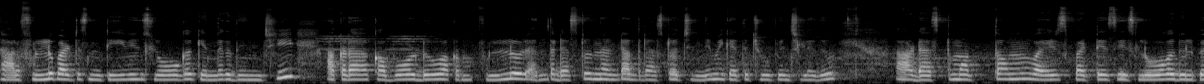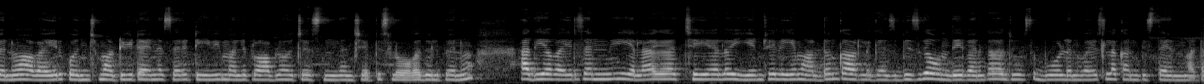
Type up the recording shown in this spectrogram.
చాలా ఫుల్ పట్టేసింది టీవీని స్లోగా కిందకి దించి అక్కడ కబోర్డు అక్కడ ఫుల్ ఎంత డస్ట్ ఉందంటే అంత డస్ట్ వచ్చింది. మీకైతే చూపించలేదు. ఆ డస్ట్ మొత్తం వైర్స్ పట్టేసి స్లోగా దులిపాను. ఆ వైర్ కొంచెం అటు ఇటు అయినా సరే టీవీ మళ్ళీ ప్రాబ్లం వచ్చేస్తుంది అని చెప్పి స్లోగా దులిపాను. అది ఆ వైర్స్ అన్నీ ఎలాగ చేయాలో ఏం చేయాలో ఏం అర్థం కావట్లేదు. గజిబిజిగా ఉంది. వెనకాల చూస్తే బోల్డ్ అని వైర్స్లా కనిపిస్తాయి అన్నమాట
